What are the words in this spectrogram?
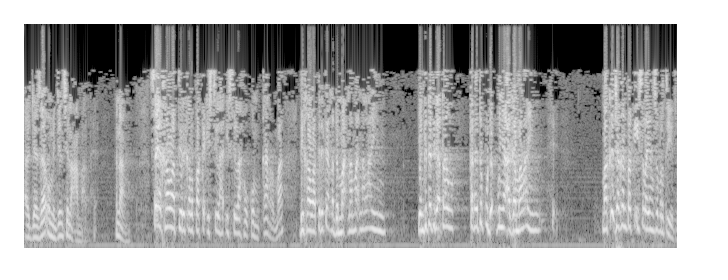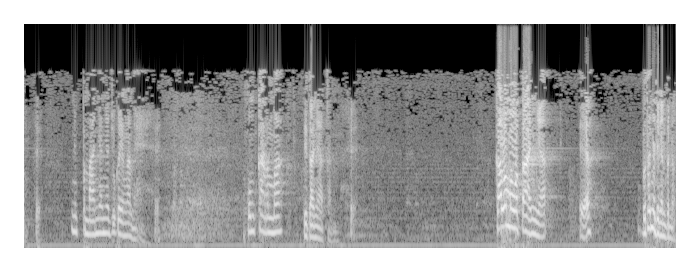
Al jazau min jinsil amal. Nah, saya khawatir kalau pakai istilah-istilah hukum karma, dikhawatirkan ada makna-makna lain yang kita tidak tahu karena itu punya agama lain. Maka jangan pakai istilah yang seperti itu. Ini penanyanya juga yang aneh hukum karma ditanyakan. Kalau mau tanya, ya, bertanya dengan benar.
